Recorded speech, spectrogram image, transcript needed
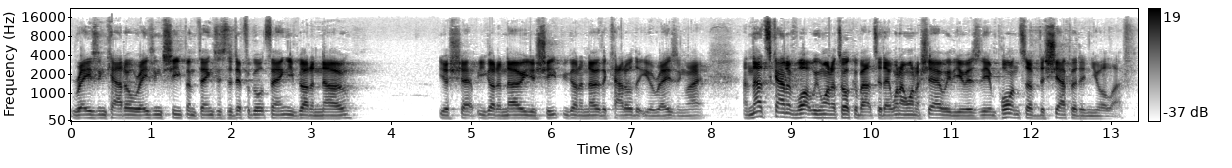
raising cattle, raising sheep and things is a difficult thing. You've got to know your sheep, you've got to know your sheep, you've got to know the cattle that you're raising, right? And that's kind of what we want to talk about today. What I want to share with you is the importance of the shepherd in your life.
